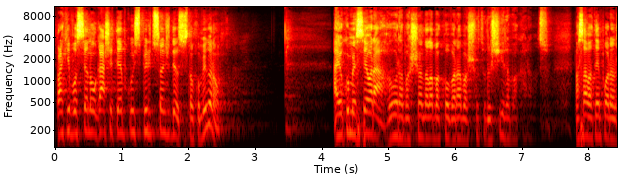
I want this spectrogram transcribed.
para que você não gaste tempo com o Espírito Santo de Deus. Vocês estão comigo ou não? Aí eu comecei a orar. Passava tempo orando,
